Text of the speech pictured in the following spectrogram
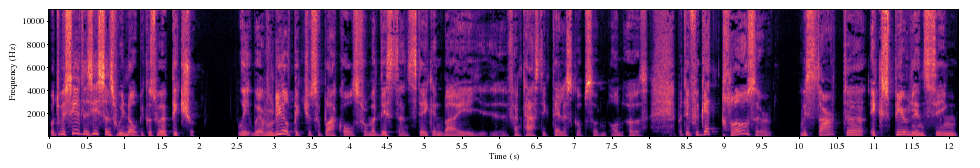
What we see at a distance, we know because we have a picture. We, we have real pictures of black holes from a distance taken by uh, fantastic telescopes on, on Earth. But if we get closer, we start uh, experiencing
